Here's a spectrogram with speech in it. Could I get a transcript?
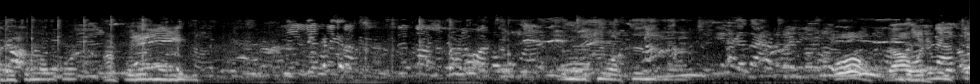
ടീച്ചർമാരൊക്കെ ഓരോരു മറുപടി നോക്കി വർക്ക് ചെയ്യുന്നില്ല ഓ ഒരു മിനിറ്റ്.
